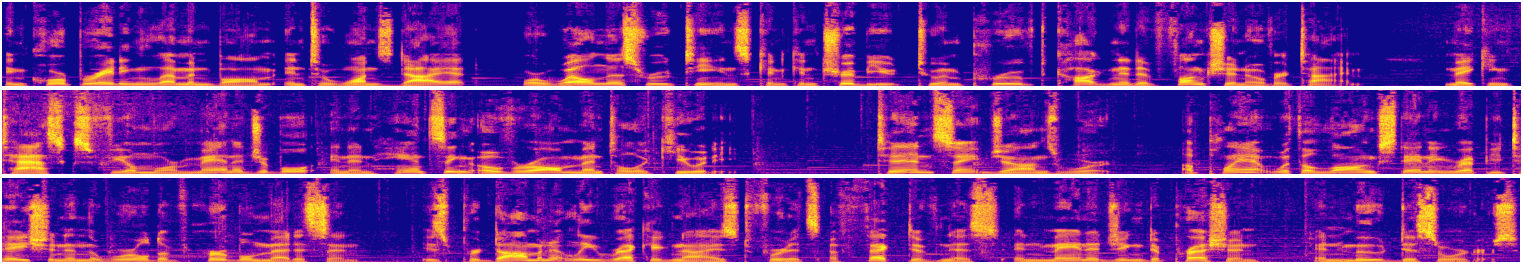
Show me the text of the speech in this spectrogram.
incorporating lemon balm into one's diet or wellness routines can contribute to improved cognitive function over time, making tasks feel more manageable and enhancing overall mental acuity. 10. St. John's wort. A plant with a long-standing reputation in the world of herbal medicine is predominantly recognized for its effectiveness in managing depression and mood disorders.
